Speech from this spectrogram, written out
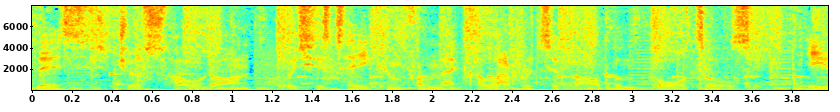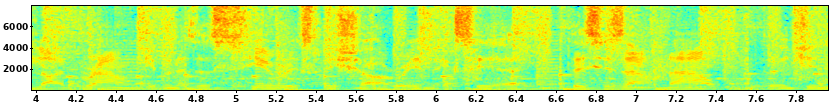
This is Just Hold On, which is taken from their collaborative album Portals. Eli Brown giving us a seriously sharp remix here. This is out now on Virgin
